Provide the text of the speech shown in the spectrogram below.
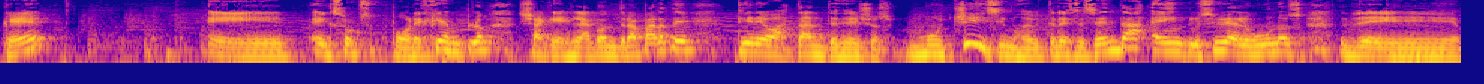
¿qué? Eh, Xbox, por ejemplo, ya que es la contraparte, tiene bastantes de ellos, muchísimos de 360 e inclusive algunos de,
